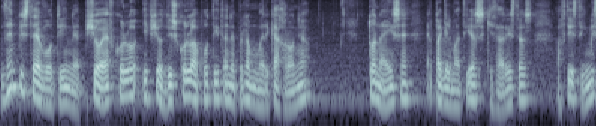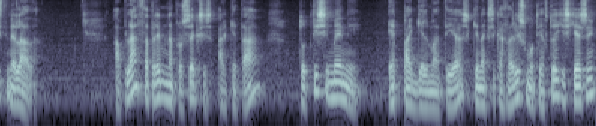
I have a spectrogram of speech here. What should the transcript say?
Δεν πιστεύω ότι είναι πιο εύκολο ή πιο δύσκολο από ό,τι ήταν πριν από μερικά χρόνια το να είσαι επαγγελματίας κιθαρίστας αυτή τη στιγμή στην Ελλάδα. Απλά θα πρέπει να προσέξεις αρκετά το τι σημαίνει επαγγελματίας και να ξεκαθαρίσουμε ότι αυτό έχει σχέση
